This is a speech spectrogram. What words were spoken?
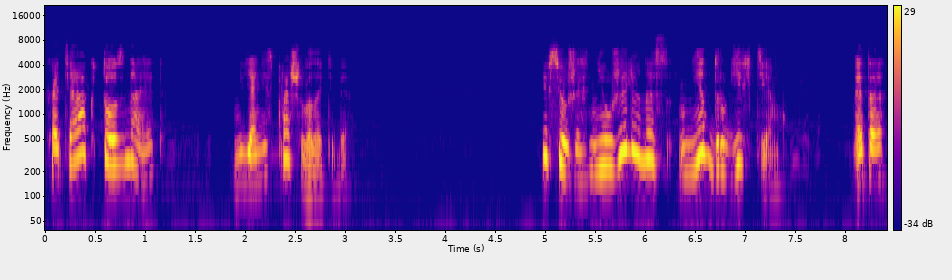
«Хотя, кто знает. Я не спрашивала тебя». И все же, неужели у нас нет других тем? Это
